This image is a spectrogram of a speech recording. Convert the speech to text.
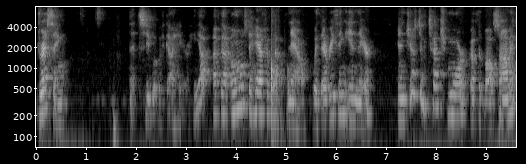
dressing. Let's see what we've got here. Yep, I've got almost a half a cup now with everything in there and just a touch more of the balsamic.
